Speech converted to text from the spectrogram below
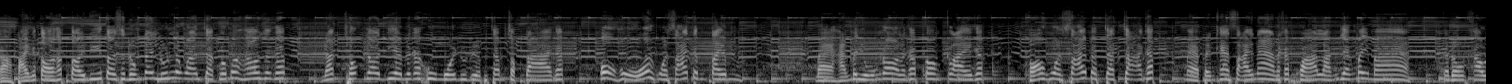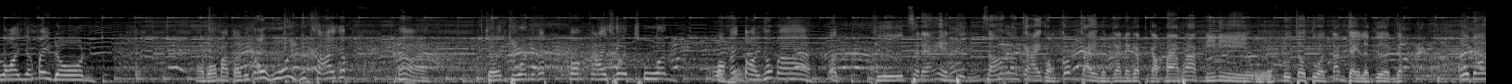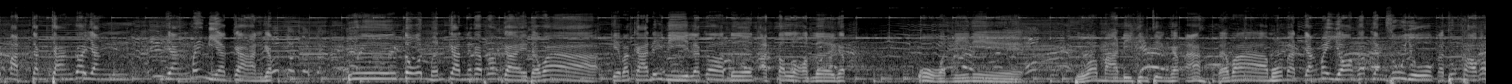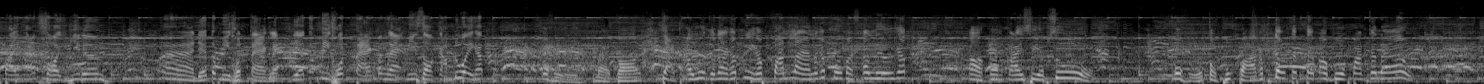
อะไปกันต่อครับต่อยดีต่อยสนุกได้ลุ้นรางวัลจาก Global House นะครับนักชกยอดเยี่ยมแล้วก็คู่มวยดูเดือดประจำสัปดาห์ครับโอ้โห หัวซ้ายเต็มๆแหมหันมาอยู่วงนอกแล้วครับกล้องไกลครับ ขอหัวซ้ายแบบจัดจ้าครับแหมเป็นแค่ซ้ายหน้านะครับ ขวาหลังยังไม่มากระโดดเข่าลอยยังไม่โดน มองมาตอนนี้ก็โอ้โหหุกซ้ายครับแหมเชิญชวนนะครับกล้องไกลเชิญชวนบอกให้ต่อยเข้ามาก็คือแสดงให้เห็นถึงสภาพร่างกายของก้องไก่เหมือนกันนะครับกลับมาภาคนี้นี่โอ้โหดูเจ้าตัวตั้งใจเหลือเกินครับคือโดนหมัดจังๆก็ยังยังไม่มีอาการครับ คือโดนเหมือนกันนะครับก้องไก่แต่ว่าเก็บอาการได้ดีแล้วก็เดินอัดตลอดเลยครับ โอ้วันนี้นี่ถือว่ามาดีจริง ๆ ครับอะแต่ว่าโมฮัมหมัดยังไม่ยอมครับยังสู้อยู่กระทุ้งเข่าเข้าไปงัดซอยอีกทีนึงอ่า เดี๋ยวต้องมีคนแตกแหละ เดี๋ยวต้องมีคนแตกบ้างแหละ มีศอกกลับด้วยครับ โอ้โหแม่ก็อยากเอาเรื่องกันได้ครับนี่ครับฟันแหลกแล้วครับโมบัตคาริลครับอ่ากองไกลเสียบสู้ โอ้โหตบพุกขวาครับตบเต็มๆเอาบวกปัดกันแล้ว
